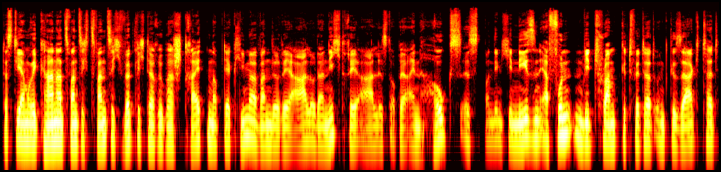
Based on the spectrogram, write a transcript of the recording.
dass die Amerikaner 2020 wirklich darüber streiten, ob der Klimawandel real oder nicht real ist, ob er ein Hoax ist, von den Chinesen erfunden, wie Trump getwittert und gesagt hat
